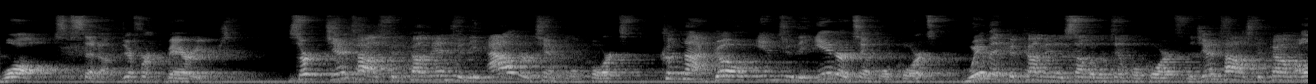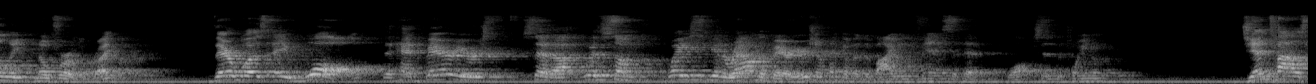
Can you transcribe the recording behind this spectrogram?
walls set up, different barriers. Certain Gentiles could come into the outer temple courts, could not go into the inner temple courts. Women could come into some of the temple courts. The Gentiles could come only no further, right? There was a wall that had barriers set up with some ways to get around the barriers. You know, think of a dividing fence that had walks in between them. Gentiles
